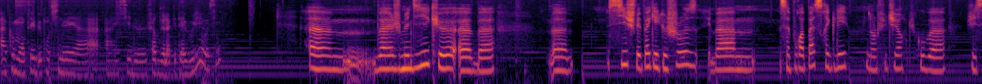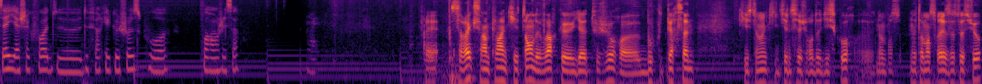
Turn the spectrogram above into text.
à, commenter, de continuer à, essayer de faire de la pédagogie aussi? Bah, je me dis que bah, si je fais pas quelque chose, eh bah, ça pourra pas se régler dans le futur. Du coup, bah, j'essaye à chaque fois de, faire quelque chose pour, pour arranger ça. Après, c'est vrai que c'est un peu inquiétant de voir qu'il y a toujours euh, beaucoup de personnes qui justement qui tiennent ce genre de discours, euh, notamment- sur les réseaux sociaux.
